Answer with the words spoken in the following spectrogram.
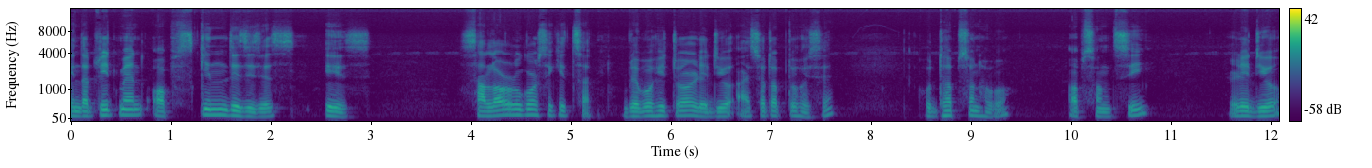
in the treatment of skin diseases is ছালৰ ৰোগৰ চিকিৎসাত ব্যৱহৃত ৰেডিঅ' আইচটপটো হৈছে শুদ্ধ অপশ্যন হ'ব option C radio'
